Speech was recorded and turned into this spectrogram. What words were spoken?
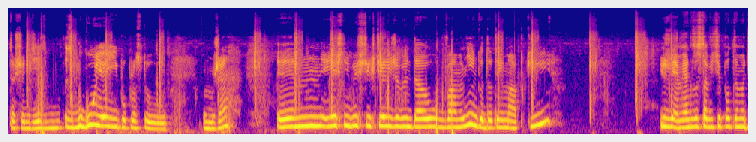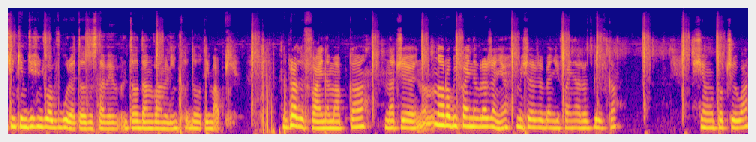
to się gdzieś zb- zbuguje i po prostu umrze. Ym, jeśli byście chcieli, żebym dał wam link do tej mapki, już wiem, jak zostawicie pod tym odcinkiem 10 łap w górę, to zostawię, to dam wam link do tej mapki. Naprawdę fajna mapka. Znaczy, no, no robi fajne wrażenie. Myślę, że będzie fajna rozgrywka. Się toczyła.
